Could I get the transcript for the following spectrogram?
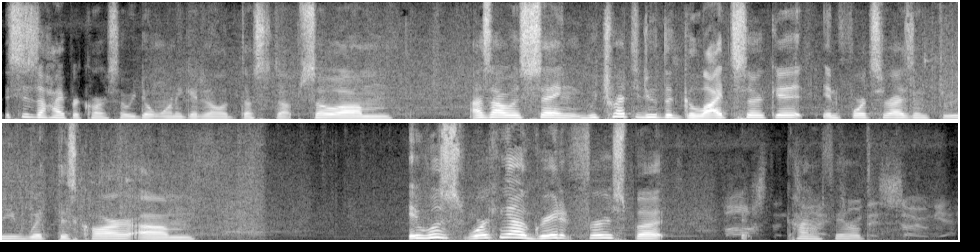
This is a hypercar, so we don't want to get it all dusted up. So, um, as I was saying, we tried to do the glide circuit in Forza Horizon 3 with this car. Um, it was working out great at first, but and kind of failed. this zone, yeah?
